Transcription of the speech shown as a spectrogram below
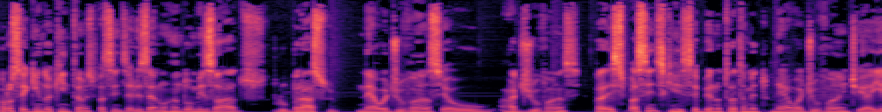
Prosseguindo aqui então, os pacientes eles eram randomizados para o braço neoadjuvância ou adjuvância. Para esses pacientes que receberam tratamento neoadjuvante, e aí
